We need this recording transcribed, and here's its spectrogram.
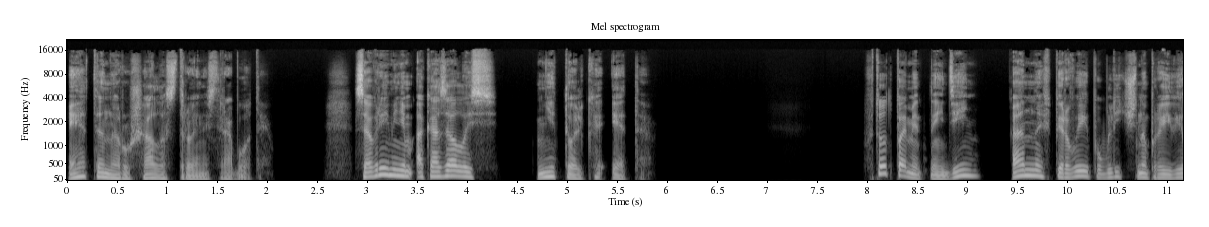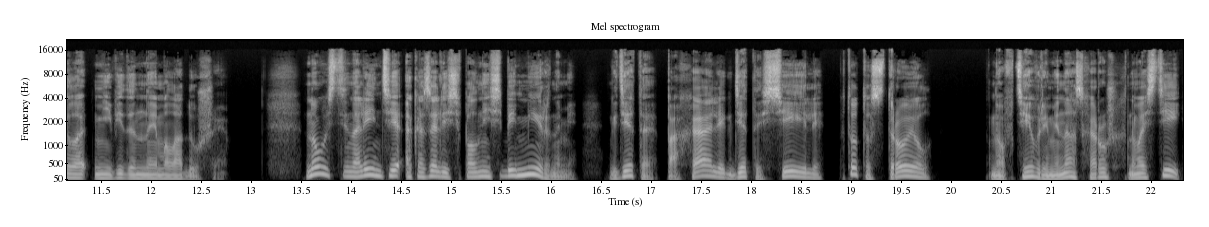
это нарушало стройность работы. Со временем оказалось не только это. В тот памятный день Анна впервые публично проявила невиданное малодушие. Новости на ленте оказались вполне себе мирными. Где-то пахали, где-то сеяли, кто-то строил. Но в те времена с хороших новостей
